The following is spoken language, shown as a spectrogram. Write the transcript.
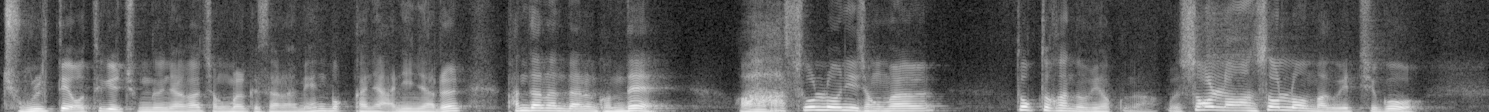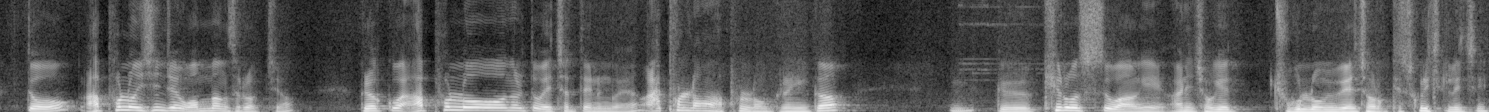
죽을 때 어떻게 죽느냐가 정말 그 사람이 행복하냐 아니냐를 판단한다는 건데 와, 솔론이 정말 똑똑한 놈이었구나. 솔론, 솔론 막 외치고 또 아폴론 신전이 원망스럽죠. 그래갖고 아폴론을 또 외쳤다는 거예요. 아폴론, 아폴론. 그러니까 그 키로스 왕이 아니 저게 죽을 놈이 왜 저렇게 소리 지르지?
